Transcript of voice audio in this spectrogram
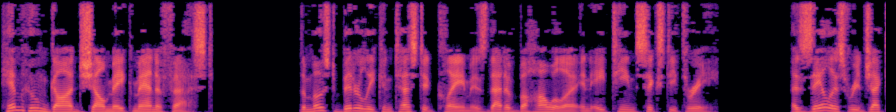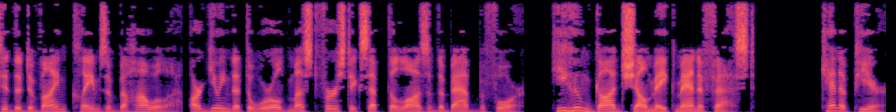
him whom God shall make manifest. The most bitterly contested claim is that of Baha'u'llah in 1863. Azalis rejected the divine claims of Baha'u'llah, arguing that the world must first accept the laws of the Bab before, he whom God shall make manifest, can appear.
